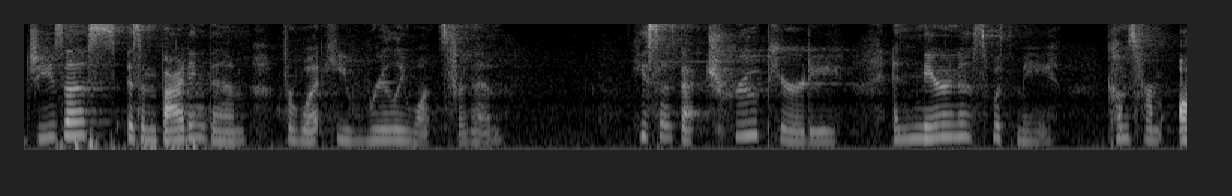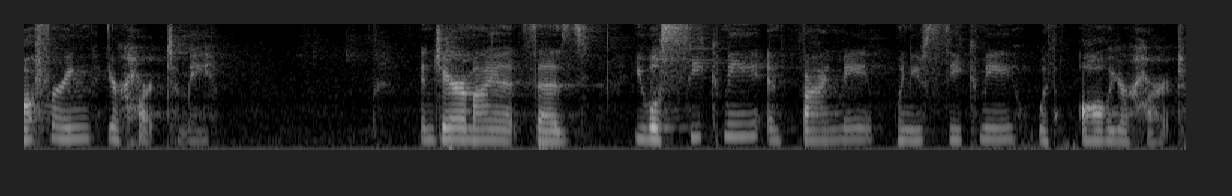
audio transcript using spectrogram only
Jesus is inviting them for what he really wants for them. He says that true purity and nearness with me comes from offering your heart to me. In Jeremiah, it says, You will seek me and find me when you seek me with all your heart,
